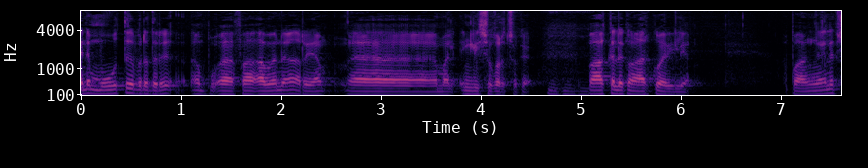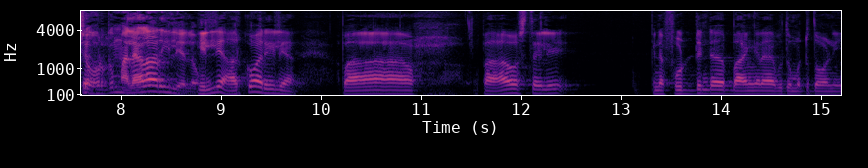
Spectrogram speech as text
എന്റെ മൂത്ത ബ്രദർ അവന് അറിയാം ഇംഗ്ലീഷ് കുറച്ചൊക്കെ. ബാക്കിലൊക്കെ ആർക്കും അറിയില്ല. അപ്പോൾ അങ്ങനെ മലയാളം അറിയില്ലല്ലോ. ഇല്ല ആർക്കും അറിയില്ല. അപ്പോൾ ആ അപ്പോൾ ആ പിന്നെ ഫുഡിന്റെ ഭയങ്കര ബുദ്ധിമുട്ട് തോന്നി.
